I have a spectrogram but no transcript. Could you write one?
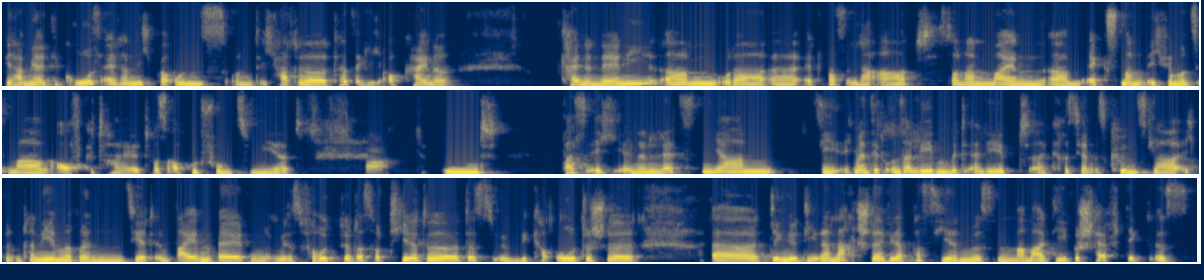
Wir haben ja halt die Großeltern nicht bei uns und ich hatte tatsächlich auch keine keine Nanny ähm, oder äh, etwas in der Art, sondern mein ähm, Ex-Mann und ich, wir haben uns immer aufgeteilt, was auch gut funktioniert. Ja. Und was ich in den letzten Jahren, sie, ich meine, sie hat unser Leben miterlebt. Äh, Christian ist Künstler, ich bin Unternehmerin. Sie hat in beiden Welten irgendwie das Verrückte, das Sortierte, das irgendwie chaotische, äh, Dinge, die in der Nacht schnell wieder passieren müssen. Mama, die beschäftigt ist.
